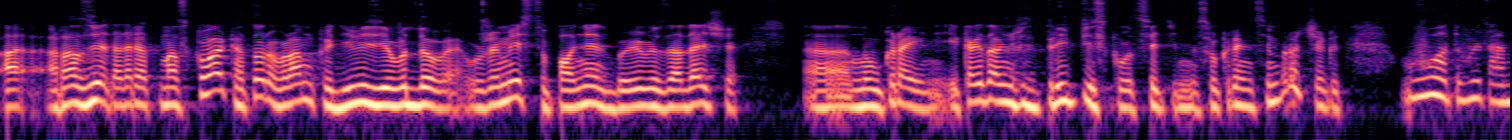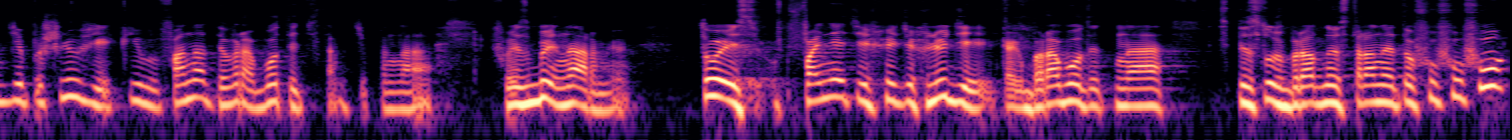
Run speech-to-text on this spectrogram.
разведотряд «Москва», который в рамках дивизии ВДВ уже месяц выполняет боевые задачи э, на Украине. И когда у них переписка вот с этими, с украинцами прочее, говорят, вот вы там типа шлюхи, какие вы фанаты, вы работаете там типа на ФСБ, на армию. То есть в понятиях этих людей как бы работать на спецслужбы родной страны – это фу-фу-фу,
